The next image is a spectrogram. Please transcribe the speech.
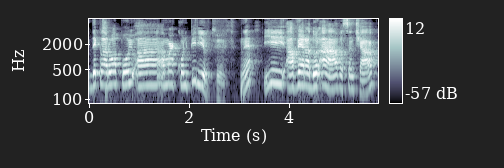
declarou apoio a, a Marconi Perillo. Sim. Né? E a vereadora a Ava Santiago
